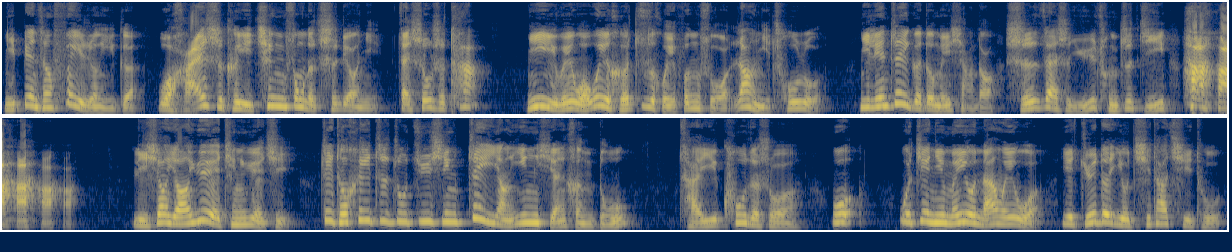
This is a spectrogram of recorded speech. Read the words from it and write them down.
你变成废人一个，我还是可以轻松的吃掉你，在收拾他。你以为我为何自毁封锁，让你出入？你连这个都没想到，实在是愚蠢之极！哈哈哈哈哈！李逍遥越听越气，这头黑蜘蛛居心这样阴险狠毒。彩衣哭着说：“我我见你没有难为我，也觉得有其他企图，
